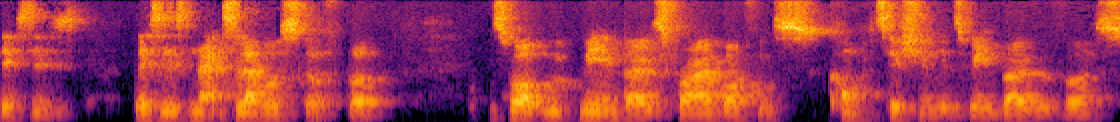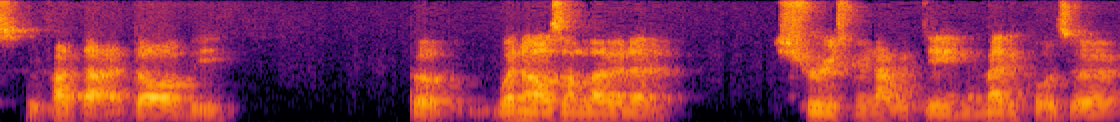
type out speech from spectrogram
this is this is next level stuff. But it's what me and Bose thrive off. It's competition between both of us. We've had that at Derby. But when I was on loan at Shrewsbury and Aberdeen, the medicals were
